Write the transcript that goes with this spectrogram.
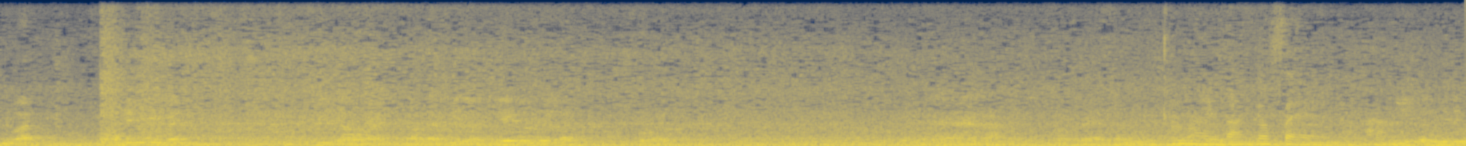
หรือว่าอันนี้พี่ไหมพี่เอาไหนแล้วแต่พี่เลยเรียกเรื่อยแล้วข้างในร้านกาแฟนะคะนี่ตรงนี้ดิ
